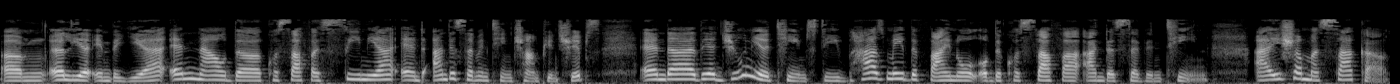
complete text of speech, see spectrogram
um, earlier in the year, and now the COSAFA Senior and Under 17 Championships. And uh, their junior team, Steve, has made the final of the COSAFA Under 17. Aisha Masaka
